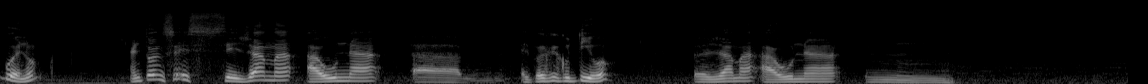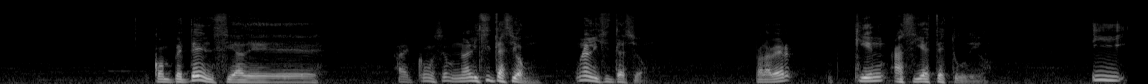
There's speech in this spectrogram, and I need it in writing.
Bueno, entonces se llama a una, el Poder Ejecutivo eh, llama a una mm, competencia de, ¿cómo se llama? Una licitación, una licitación, para ver quién hacía este estudio. Y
